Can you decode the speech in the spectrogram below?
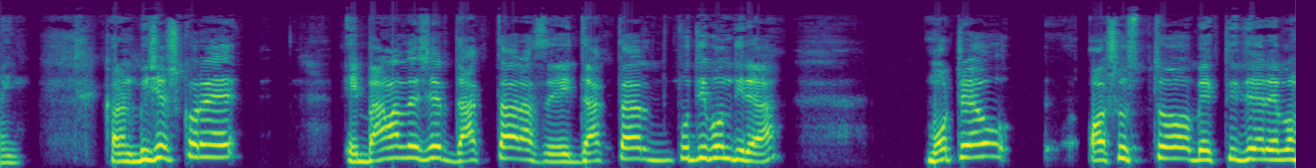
নেই। কারণ বিশেষ করে এই বাংলাদেশের ডাক্তার আছে, এই ডাক্তার প্রতিবন্ধীরা মোটেও অসুস্থ ব্যক্তিদের এবং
